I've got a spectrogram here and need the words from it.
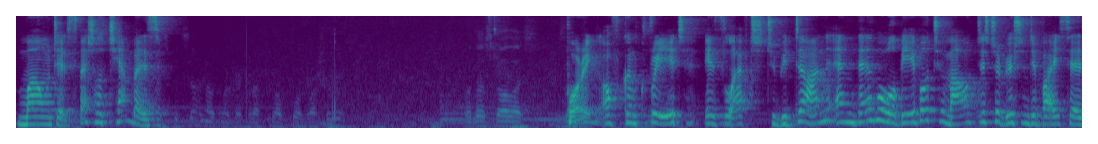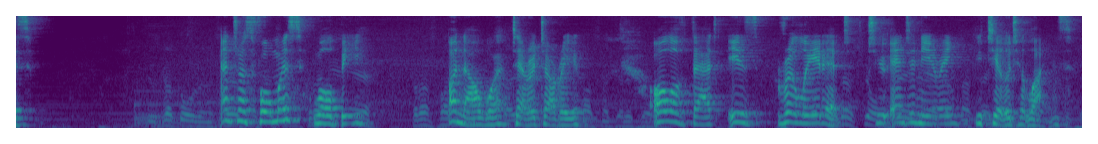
mounted, special chambers. Pouring of concrete is left to be done and then we will be able to mount distribution devices. And transformers will be on our territory. All of that is related to engineering utility lines.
